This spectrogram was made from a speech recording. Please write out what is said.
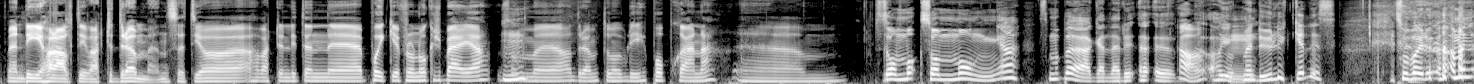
Men det har alltid varit drömmen, så jag har varit en liten eh, pojke från Åkersberga som eh, har drömt om att bli popstjärna. Ehm, Som, som många små bögar där du, äh, äh, Ja. har gjort, Mm. men du lyckades. Så var du, ja, men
